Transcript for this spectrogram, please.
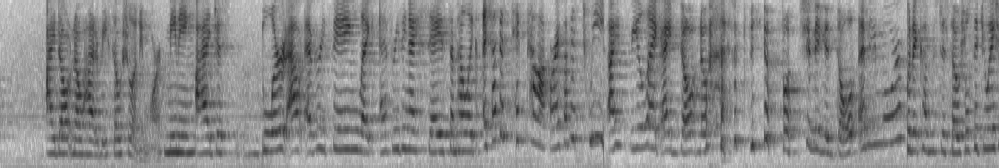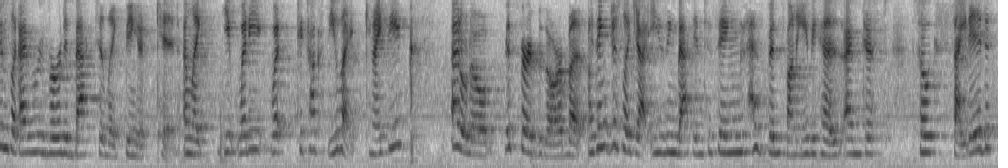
I don't know how to be social anymore. Meaning I just blurt out everything like everything I say is somehow like I saw this TikTok or I saw this tweet. I feel like I don't know how to be a functioning adult anymore. When it comes to social situations like I've reverted back to like being a kid. I'm like you, what do you what TikToks do you like? Can I see? I don't know. It's very bizarre, but I think just like, yeah, easing back into things has been funny because I'm just so excited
